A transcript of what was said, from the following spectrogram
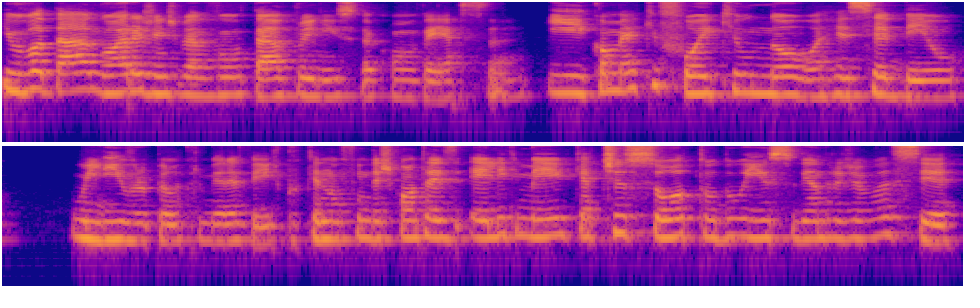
E vou dar agora, a gente vai voltar pro início da conversa. E como é que foi que o Noah recebeu o livro pela primeira vez? Porque no fim das contas, ele meio que atiçou tudo isso dentro de você.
